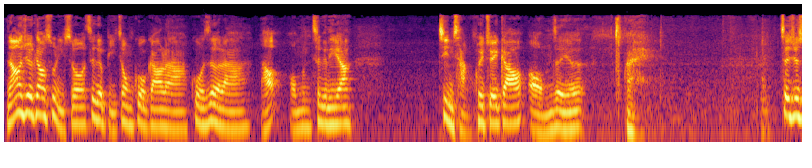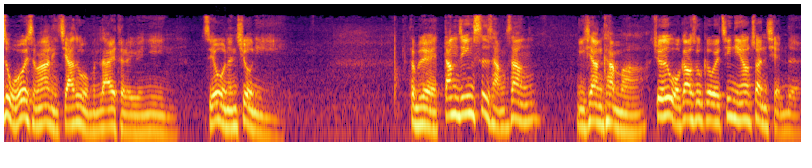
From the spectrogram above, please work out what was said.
然后就告诉你说这个比重过高啦，过热啦，好，我们这个地方进场会追高哦，我们这里，哎，这就是我为什么让你加入我们 Light 的原因，只有我能救你，对不对？当今市场上。你想想看嘛，就是我告诉各位，今年要赚钱的，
